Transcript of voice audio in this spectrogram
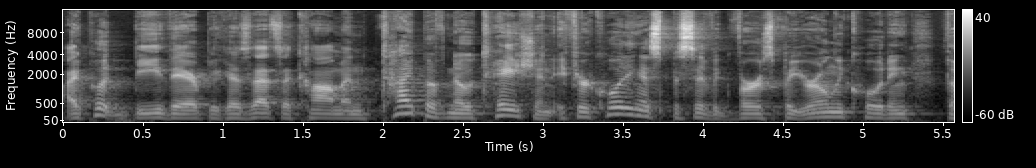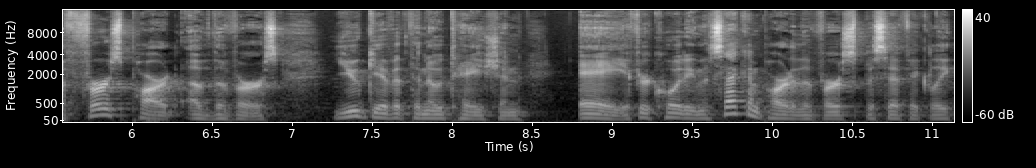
I put b there because that's a common type of notation. If you're quoting a specific verse, but you're only quoting the first part of the verse, you give it the notation a. If you're quoting the second part of the verse specifically,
